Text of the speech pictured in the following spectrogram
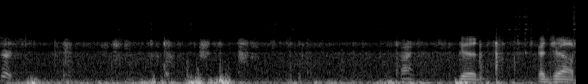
Search. Fine. Good. Good job.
